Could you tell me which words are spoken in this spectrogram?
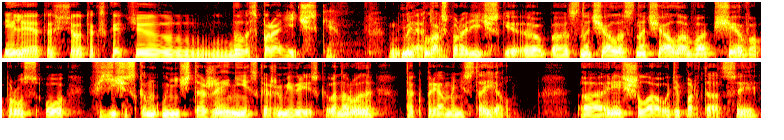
Или это все, так сказать, э, было спорадически? Нет, ну как спорадически. Э, сначала, сначала вообще вопрос о физическом уничтожении, скажем, еврейского народа так прямо не стоял. Речь шла о депортации,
